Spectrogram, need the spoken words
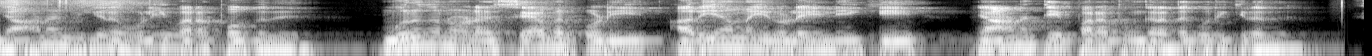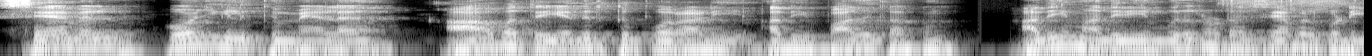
ஞானம்ங்கிற ஒளி வரப்போகுது. முருகனோட சேவல் கொடி அறியாமை இருளை நீக்கி ஞானத்தை பரப்புங்கிறத குறிக்கிறது. சேவல் கோழிகளுக்கு மேலே ஆபத்தை எதிர்த்து போராடி அதை பாதுகாக்கும். அதே மாதிரி முருகனோட சேவல் கொடி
